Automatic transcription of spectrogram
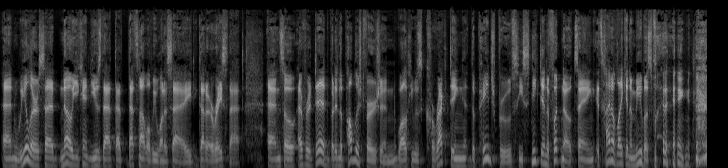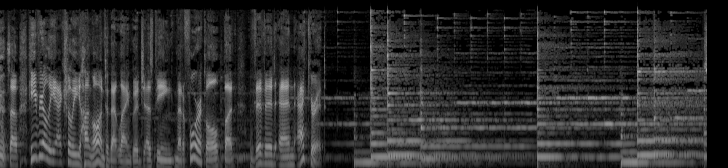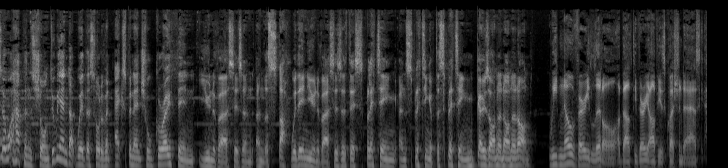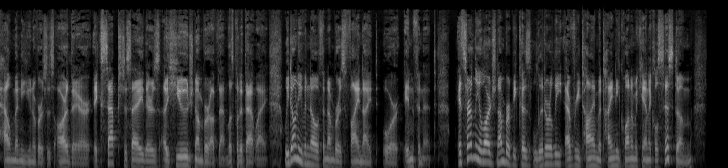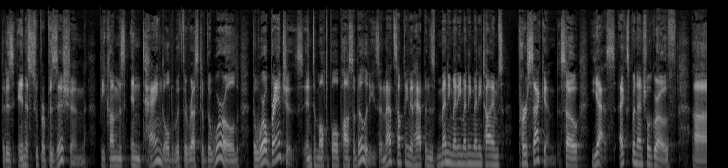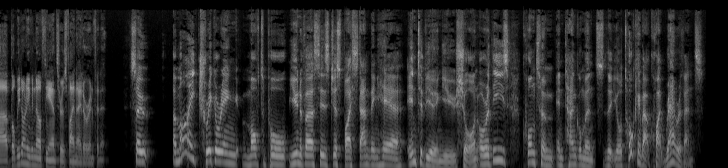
And Wheeler said, no, you can't use that. That, that's not what we want to say. You got to erase that. And so Everett did, but in the published version, while he was correcting the page proofs, he sneaked in a footnote saying it's kind of like an amoeba splitting. so he really actually hung on to that language as being metaphorical, but vivid and accurate. So, what happens, Sean? Do we end up with a sort of an exponential growth in universes and, and the stuff within universes as this splitting and splitting of the splitting goes on and on and on? We know very little about the very obvious question to ask how many universes are there, except to say there's a huge number of them. Let's put it that way. We don't even know if the number is finite or infinite. It's certainly a large number because literally every time a tiny quantum mechanical system that is in a superposition becomes entangled with the rest of the world, the world branches into multiple possibilities. And that's something that happens many, many, many, many times per second. So yes, exponential growth, uh, but we don't even know if the answer is finite or infinite. So Am I triggering multiple universes just by standing here interviewing you, Sean? Or are these quantum entanglements that you're talking about quite rare events?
